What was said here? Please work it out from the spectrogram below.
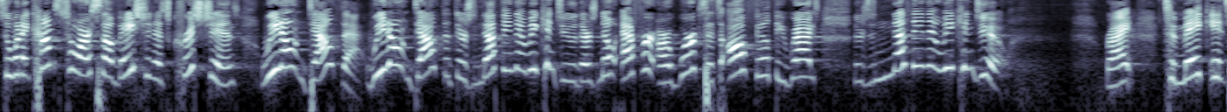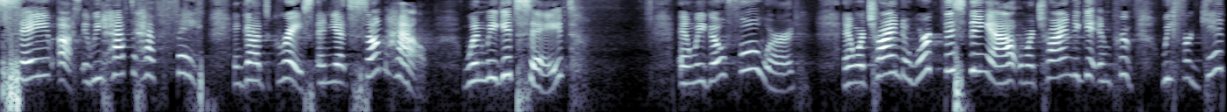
So when it comes to our salvation as Christians, we don't doubt that. We don't doubt that there's nothing that we can do. There's no effort, our works, it's all filthy rags. There's nothing that we can do, right, to make it save us. And we have to have faith in God's grace. And yet, somehow, when we get saved, and we go forward and we're trying to work this thing out and we're trying to get improved, we forget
